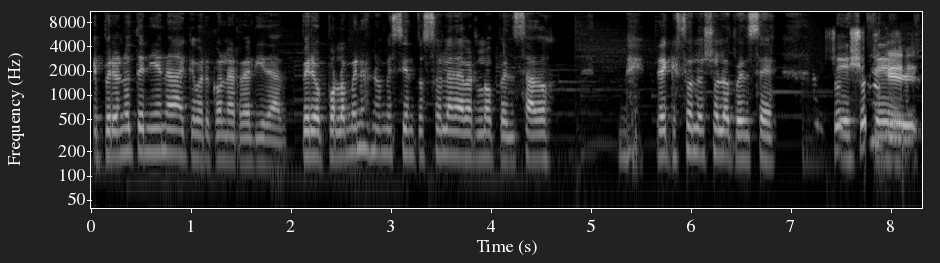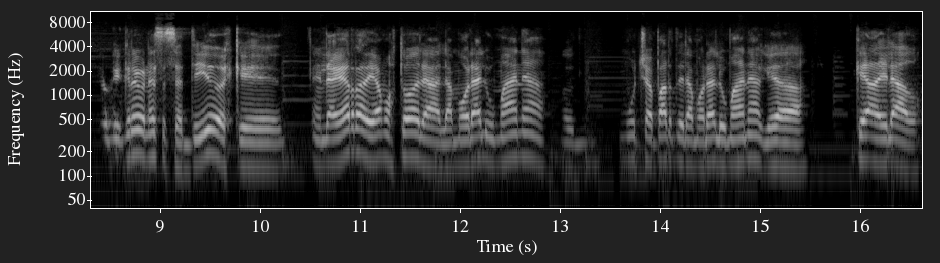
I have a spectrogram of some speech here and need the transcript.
eh, pero no tenía nada que ver con la realidad. Pero por lo menos no me siento sola de haberlo pensado, de, que solo yo lo pensé. Yo, este lo, que, creo en ese sentido es que en la guerra, digamos, toda la, moral humana, mucha parte de la moral humana queda, queda de lado,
